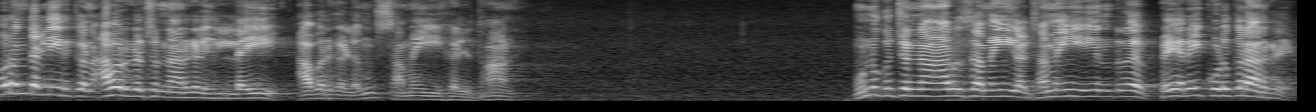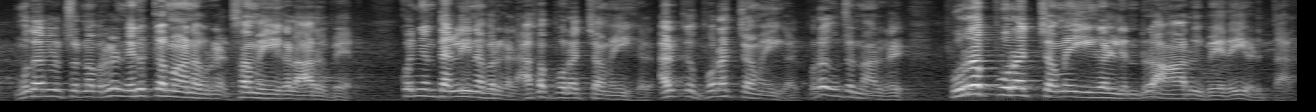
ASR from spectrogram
புறந்தள்ளி இருக்கணும். அவர்கள் சொன்னார்கள் இல்லை அவர்களும் சமயிகள் தான் முன்னுக்கு சொன்ன ஆறு சமயிகள் சமயி என்ற பெயரை கொடுக்கிறார்கள். முதலில் சொன்னவர்கள் நெருக்கமானவர்கள் சமயிகள் ஆறு பேர். கொஞ்சம் தள்ளினவர்கள் அகப்புறச் சமயிகள் அதுக்கு புறச்சமயிகள் பிறகு சொன்னார்கள் புறப்புறச் சமயிகள் என்று ஆறு பேரை எடுத்தார்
